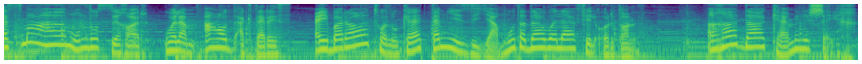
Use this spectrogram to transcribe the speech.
أسمعها منذ الصغر ولم أعد أكترث. عبارات ونكات تمييزية متداولة في الأردن. غادة كامل الشيخ.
